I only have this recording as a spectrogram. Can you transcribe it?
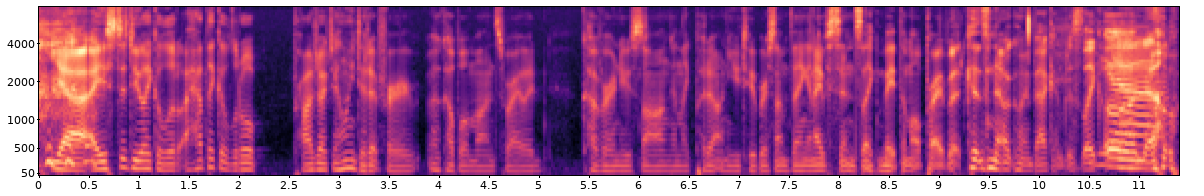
yeah, I used to do like a little. I had like a little project. I only did it for a couple of months where I would cover a new song and like put it on YouTube or something. And I've since like made them all private because now going back, I'm just like, oh, Yeah. oh no.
